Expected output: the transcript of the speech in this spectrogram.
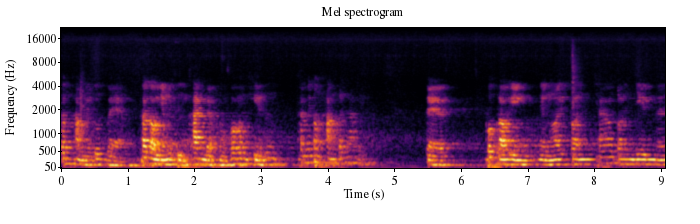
ต้องทำในรูปแบบ ถ้าเรายังไม่ถึงขั้นแบบหลวงพ่อคำเขียนเรื่องถ้าไม่ต้องทำก็ได้ แต่พวกเราเองอย่างน้อยตอนเช้าตอนเย็นนะ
